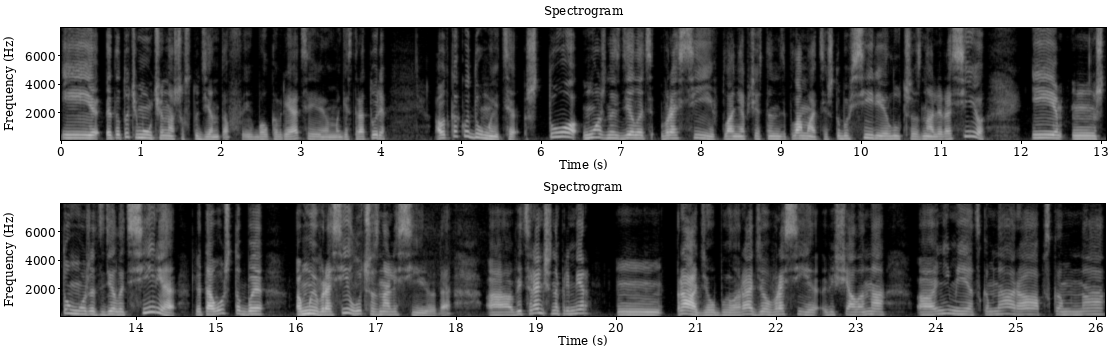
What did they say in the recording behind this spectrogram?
И это то, чему учим наших студентов и в бакалавриате, и в магистратуре. А вот как вы думаете, что можно сделать в России в плане общественной дипломатии, чтобы в Сирии лучше знали Россию, и что может сделать Сирия для того, чтобы мы в России лучше знали Сирию? Да? А, ведь раньше, например, радио было, радио в России вещало на а, немецком, на арабском, на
